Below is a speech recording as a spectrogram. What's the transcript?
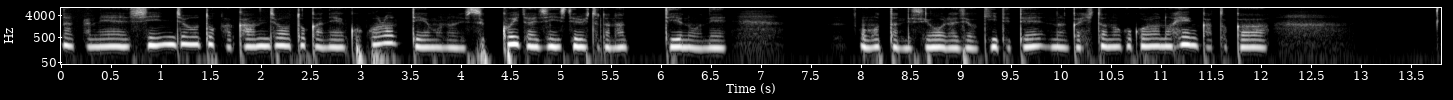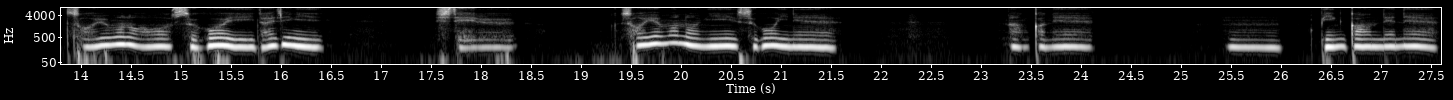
なんかね、心情とか感情とかね、心っていうものにすっごい大事にしてる人だなっていうのをね、思ったんですよ、ラジオ聞いてて。なんか人の心の変化とか、そういうものをすごい大事にしている。そういうものにすごいね、なんかね、うん、敏感でね、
